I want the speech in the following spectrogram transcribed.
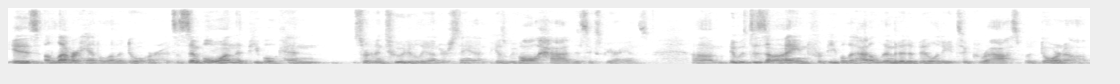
is a lever handle on a door. It's a simple one that people can sort of intuitively understand because we've all had this experience. Um, it was designed for people that had a limited ability to grasp a doorknob.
